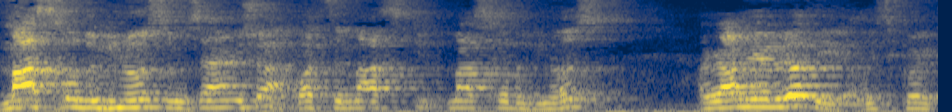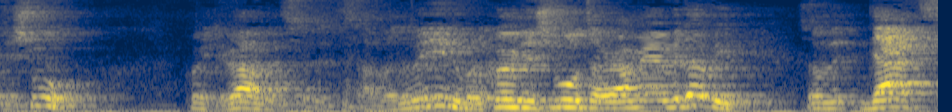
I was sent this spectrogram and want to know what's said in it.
Maschel B'Gnus and Messiah Shach. What's the mas- Maschel B'Gnus? Aram Yevid Avi, at least according to Shmuel. According to Rav, it's, but according to Shmuel, it's Aram Yevid So that's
